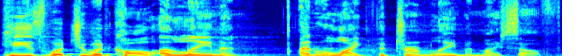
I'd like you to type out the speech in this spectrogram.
he's what you would call a layman. I don't like the term layman myself.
